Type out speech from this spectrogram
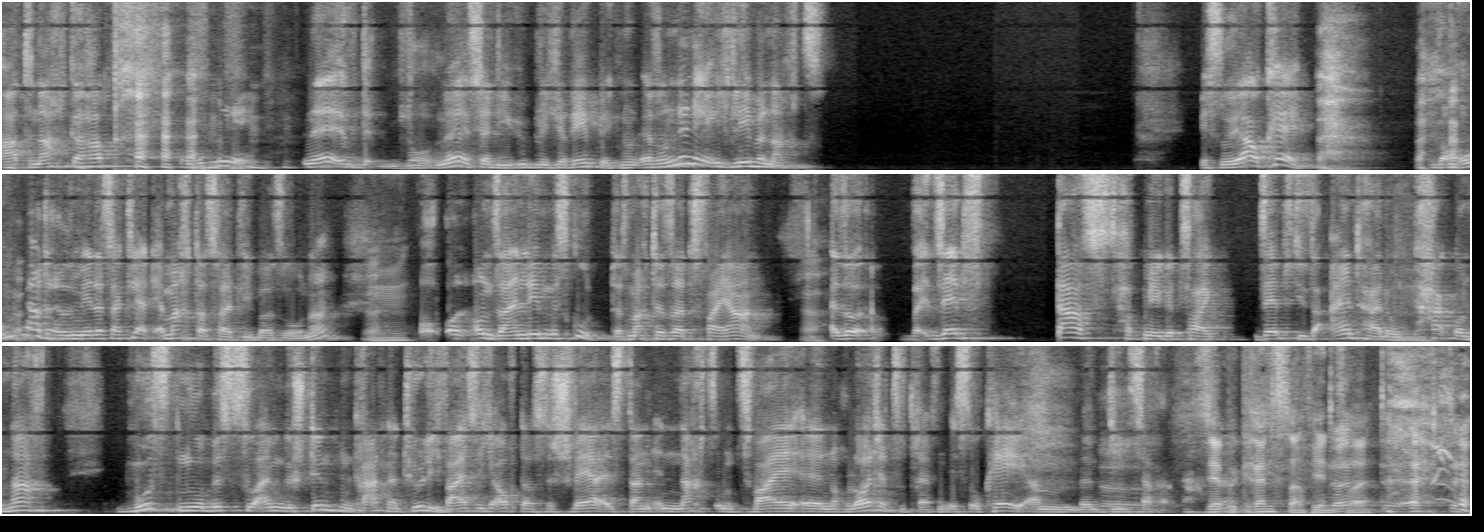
harte Nacht gehabt? nee, nee, so, ne, ist ja die übliche Replik. Und er so, nee, nee, ich lebe nachts. Ich so, ja, okay. Warum? Ja, hat er mir das erklärt. Er macht das halt lieber so, ne? Mhm. Und, und, sein Leben ist gut. Das macht er seit zwei Jahren. Ja. Also selbst das hat mir gezeigt, selbst diese Einteilung mhm. Tag und Nacht muss nur bis zu einem bestimmten Grad. Natürlich weiß ich auch, dass es schwer ist, dann in nachts um zwei äh, noch Leute zu treffen. Ist okay am äh, Dienstag. Sehr ne? begrenzt auf jeden da, Fall. Da,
